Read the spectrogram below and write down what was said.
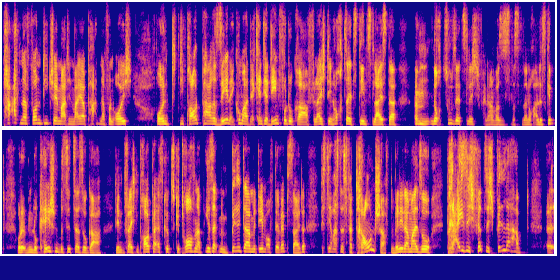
Partner von DJ Martin Meyer, Partner von euch. Und die Brautpaare sehen, ey, guck mal, der kennt ja den Fotograf, vielleicht den Hochzeitsdienstleister, ähm, noch zusätzlich, keine Ahnung, was es was da noch alles gibt, oder einen Location-Besitzer sogar, den vielleicht ein Brautpaar erst kürzlich getroffen habt. Ihr seid mit dem Bild da mit dem auf der Webseite. Wisst ihr, was das Vertrauen schafft? Und wenn ihr da mal so 30, 40 Bilder habt, äh,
